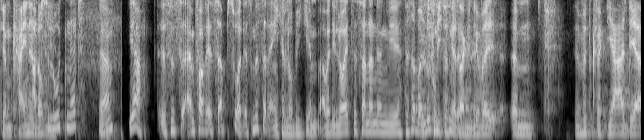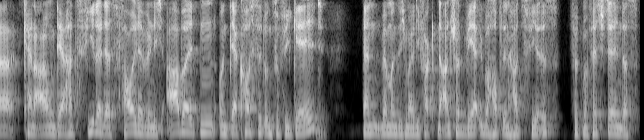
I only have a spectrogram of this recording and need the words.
Die haben keine Lobby. Absolut nicht, ja. Ja, es ist einfach, es ist absurd. Es müsste eigentlich ein Lobby geben, aber die Leute sind dann irgendwie. Das ist aber das lustig, dass du sagst, weil ähm, wird gesagt, ja, der, keine Ahnung, der hat's vieler, der ist faul, der will nicht arbeiten und der kostet uns so viel Geld. Dann, wenn man sich mal die Fakten anschaut, wer überhaupt in Hartz IV ist, wird man feststellen, dass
